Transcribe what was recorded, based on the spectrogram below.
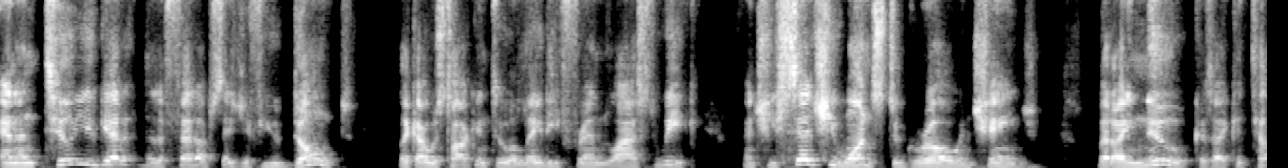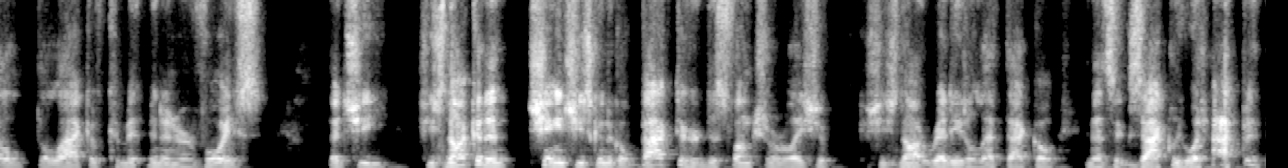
And until you get to the fed up stage, if you don't, like I was talking to a lady friend last week, and she said she wants to grow and change. But I knew because I could tell the lack of commitment in her voice that she she's not going to change. She's going to go back to her dysfunctional relationship she's not ready to let that go. And that's exactly what happened.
